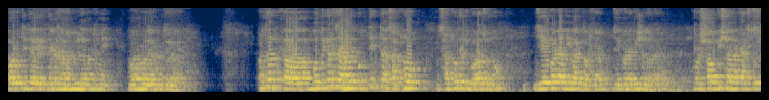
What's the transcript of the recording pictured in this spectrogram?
পরবর্তীতে দেখা যায়, আলহামদুলিল্লাহ এর মাধ্যমে বড় বড় লেখক তৈরি হয়। অর্থাৎ বলতে গেলে যে আমাদের প্রত্যেকটা ছাত্র, ছাত্রদেরকে গড়ার জন্য যে কয়টা বিভাগ দরকার, যে কয়টা বিষয় দরকার, আমরা সব বিষয়ে আমরা কাজ করি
